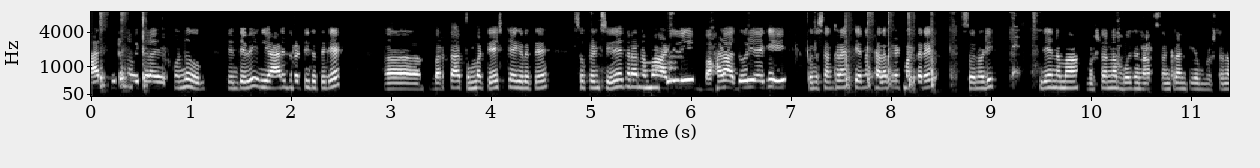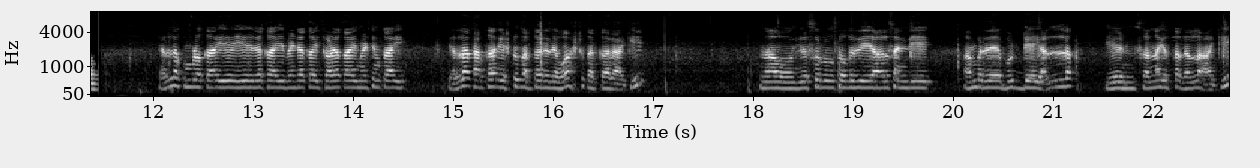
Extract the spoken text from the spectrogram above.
ಹಾರಿಸ್ಬಿಟ್ಟು ನಾವು ಈ ತರ ಇಟ್ಕೊಂಡು ತಿಂತೀವಿ. ಈ ಆರಿದ ರೊಟ್ಟಿ ಜೊತೆಗೆ ಬರ್ತಾ ತುಂಬಾ ಟೇಸ್ಟಿ ಆಗಿರುತ್ತೆ. ಸೊ ಫ್ರೆಂಡ್ಸ್ ಇದೇ ತರ ನಮ್ಮ ಹಳ್ಳಿ ಬಹಳ ಅದ್ದೂರಿಯಾಗಿ ಒಂದು ಸಂಕ್ರಾಂತಿಯನ್ನು ಸೆಲೆಬ್ರೇಟ್ ಮಾಡ್ತಾರೆ. ಸೊ ನೋಡಿ, ಇದೇ ನಮ್ಮ ಮೃಷ್ಟಾನ್ನ ಭೋಜನ, ಸಂಕ್ರಾಂತಿಯ ಮೃಷ್ಟಾನ್ನ ಎಲ್ಲ ಕುಂಬಳಕಾಯಿ ಹೀರೆಕಾಯಿ ಬೆಂಡೆಕಾಯಿ ಕಳೆಕಾಯಿ ಮೆಣಸಿನಕಾಯಿ. ಎಲ್ಲ ತರಕಾರಿ, ಎಷ್ಟು ತರಕಾರಿ ಇದೆಯೋ ಅಷ್ಟು ತರಕಾರಿ ಹಾಕಿ ನಾವು ಹೆಸರು, ತೊಗರಿ, ಅಲಸಂದಿ ಅಂಬರೆ ಬುಡ್ಡೆ ಎಲ್ಲ ಏನು ಸಣ್ಣಗಿರ್ತದೆಲ್ಲ ಹಾಕಿ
